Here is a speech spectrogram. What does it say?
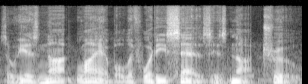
so he is not liable if what he says is not true.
